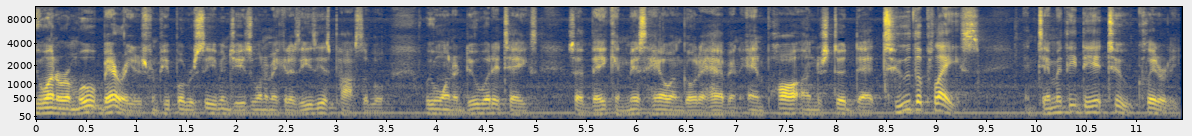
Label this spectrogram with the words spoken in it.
we want to remove barriers from people receiving Jesus. We want to make it as easy as possible. We want to do what it takes so that they can miss hell and go to heaven. And Paul understood that to the place, and Timothy did too, clearly,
